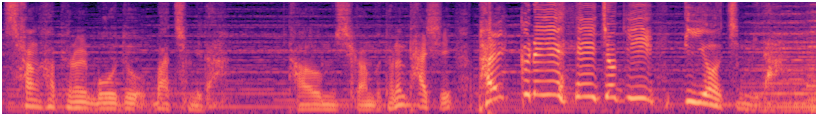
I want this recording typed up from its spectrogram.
상하편을 모두 마칩니다. 다음 시간부터는 다시 발끈의 해적이 이어집니다.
